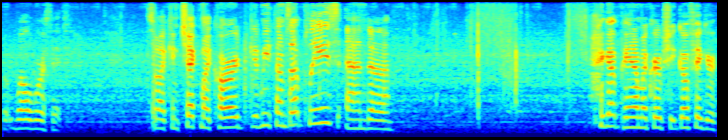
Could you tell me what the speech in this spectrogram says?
but well worth it. So I can check my card. Give me a thumbs up, please. And uh, I got paint on my crib sheet. Go figure.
